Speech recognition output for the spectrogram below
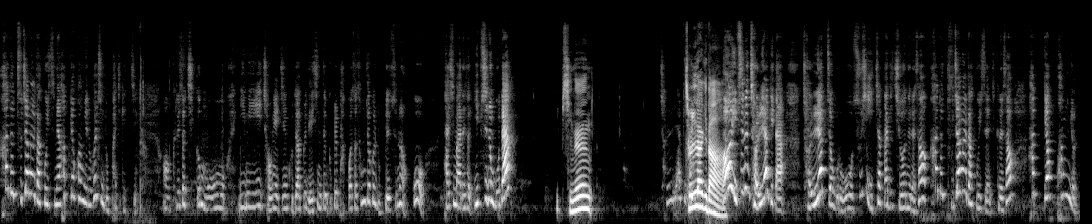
카드 두 장을 갖고 있으면 합격 확률이 훨씬 높아지겠지. 어, 그래서 지금 뭐 이미 정해진 고등학교 내신 등급을 바꿔서 성적을 높일 수는 없고 다시 말해서 입시는 뭐다? 입시는 전략이다. 전략이다. 어, 입시는 전략이다. 전략적으로 수시 2차까지 지원을 해서 카드 두 장을 갖고 있어야지. 그래서 합격 확률,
